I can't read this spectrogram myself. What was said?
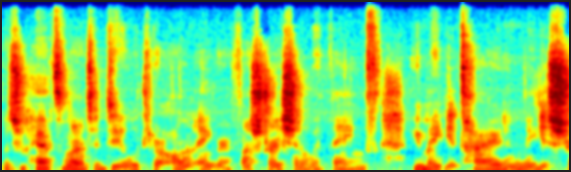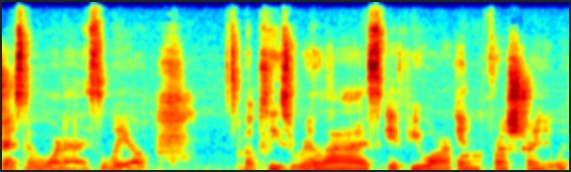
but you have to learn to deal with your own anger and frustration with things. You may get tired and you may get stressed and worn out as well. But please realize if you are getting frustrated with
